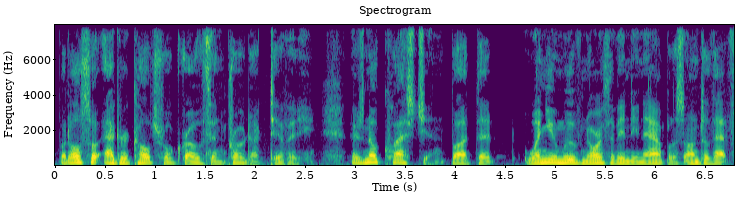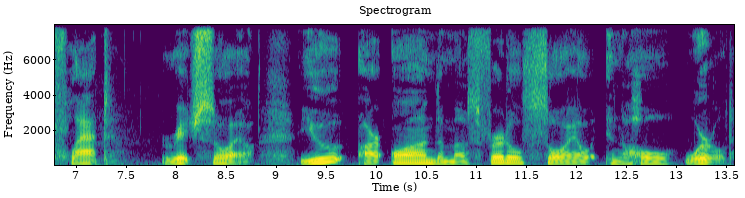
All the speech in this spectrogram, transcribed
but also agricultural growth and productivity. There's no question but that when you move north of Indianapolis onto that flat, rich soil, you are on the most fertile soil in the whole world.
